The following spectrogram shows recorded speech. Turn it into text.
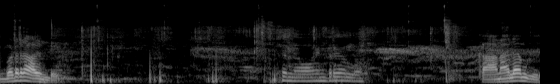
ഇവിടെ ഒരാളുണ്ട്. പക്ഷെ നോ എൻട്രി അല്ലോ കാണാലോ നമുക്ക്?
